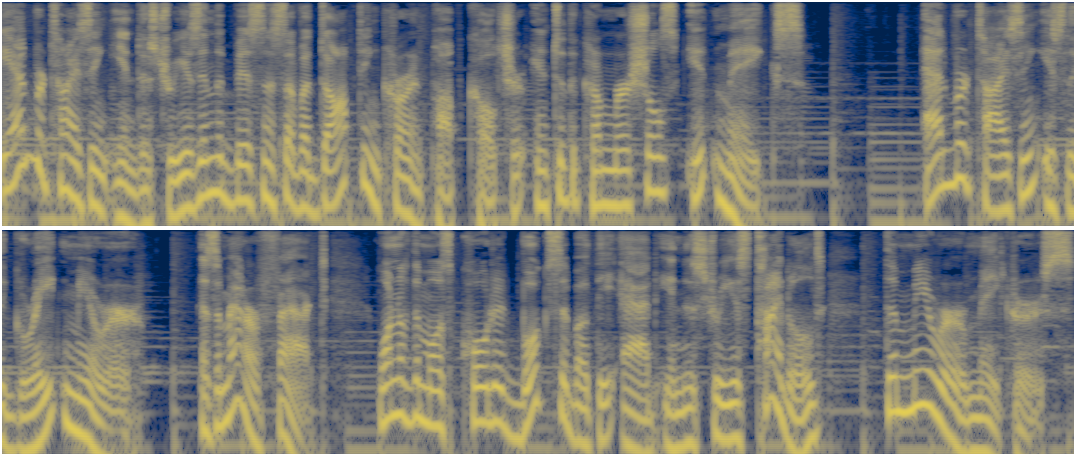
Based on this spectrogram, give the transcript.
The advertising industry is in the business of adopting current pop culture into the commercials it makes. Advertising is the great mirror. As a matter of fact, one of the most quoted books about the ad industry is titled The Mirror Makers.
